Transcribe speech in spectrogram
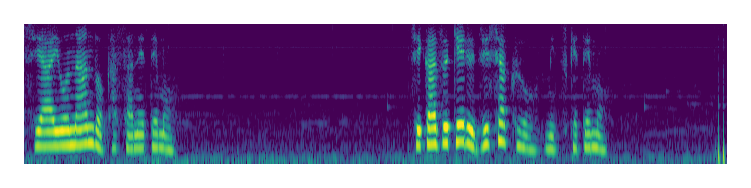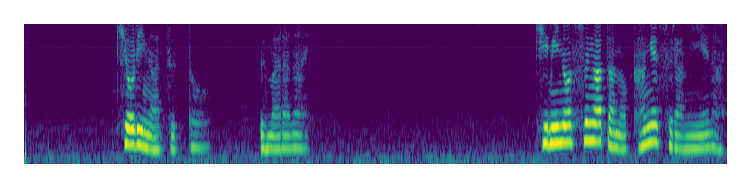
し合いを何度重ねても近づける磁石を見つけても距離がずっと埋まらない。君の姿の影すら見えない。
